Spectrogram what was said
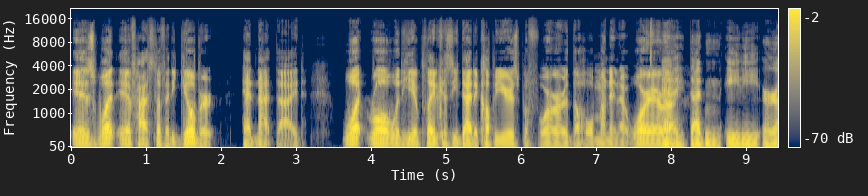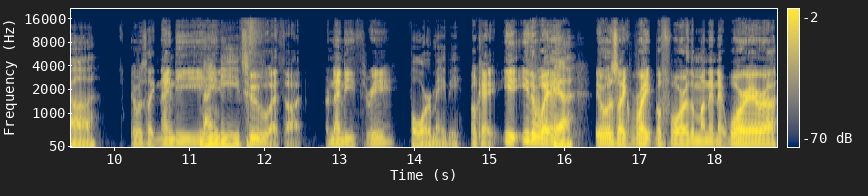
is what if Hot Stuff Eddie Gilbert had not died? What role would he have played? Because he died a couple years before the whole Monday Night War era. Yeah, he died in eighty or uh It was like 92, 92. I thought, or 93. four maybe. Okay. E- either way, Yeah, it was like right before the Monday Night War era,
